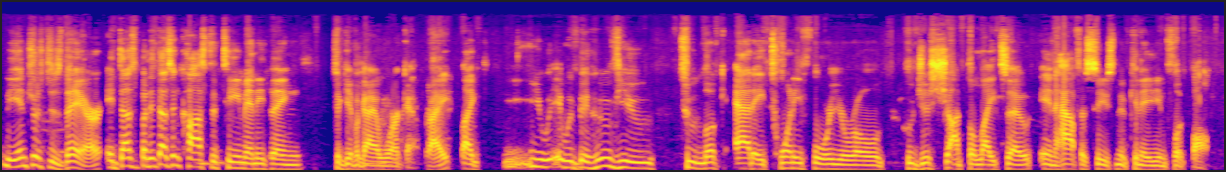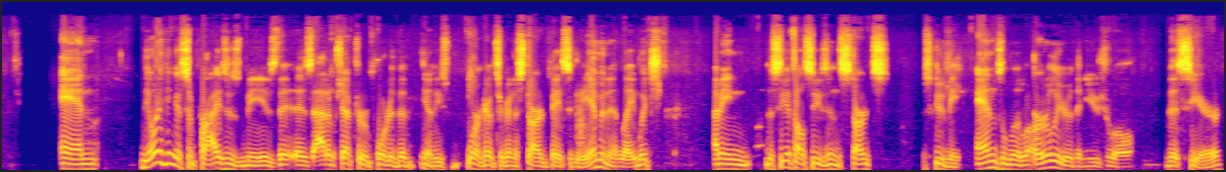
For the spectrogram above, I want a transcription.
the interest is there. It does, but it doesn't cost the team anything to give a guy a workout, right? Like you, it would behoove you to look at a 24 year old who just shot the lights out in half a season of Canadian football and the only thing that surprises me is that, as Adam Schefter reported, that you know these workouts are going to start basically imminently. Which, I mean, the CFL season starts, excuse me, ends a little earlier than usual this year,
